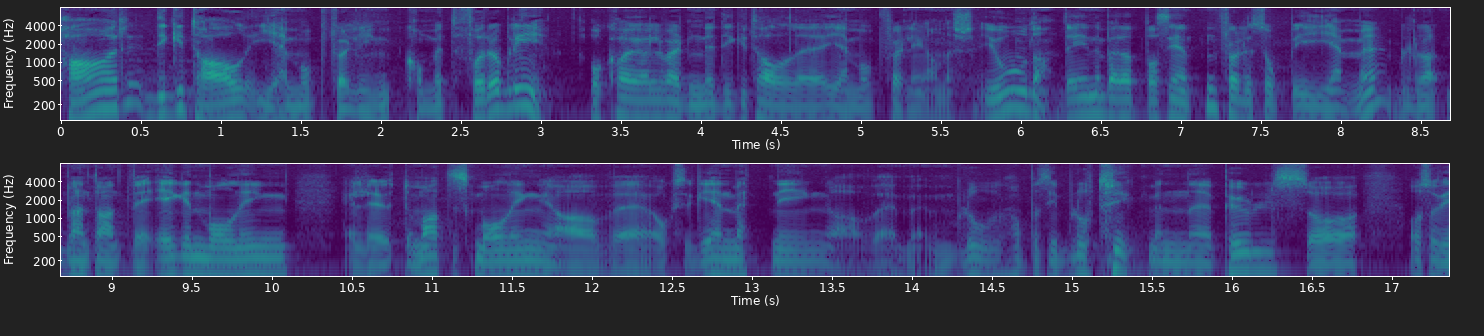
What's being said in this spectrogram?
Har digital hjemoppfølging kommet for å bli? Og hva i all verden er digital eh, hjemoppfølging, Anders? Jo da, det innebærer at pasienten følges opp i hjemmet, bl- bl.a. ved egenmåling eller automatisk måling av eh, oksygenmetning, av eh, blod, si blodtrykk, men puls og osv.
